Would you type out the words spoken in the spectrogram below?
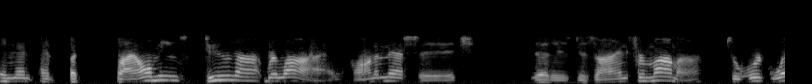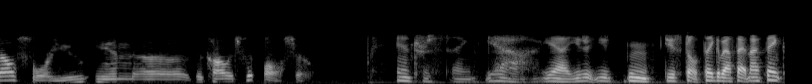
and then and, but by all means do not rely on a message that is designed for mama to work well for you in uh, the college football show. Interesting. Yeah, yeah. You you mm, just don't think about that, and I think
